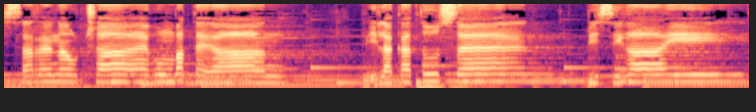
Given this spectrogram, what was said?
Izarren hautsa egun batean, bilakatu zen bizigai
